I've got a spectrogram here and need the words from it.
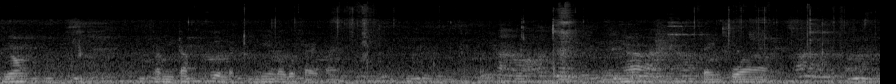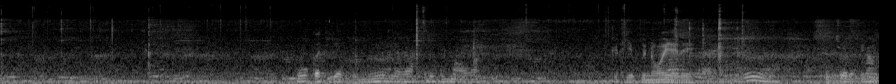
พี่น้องทำจับเพื่อนแบบนี้เราก็ใส่ไปแตงกวาลูกกระเทียมอย่างนี้นะวะดูเมาวะ กระเทียมคือน้อยเลย อืมสุดยอดเลยพี่น้อง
